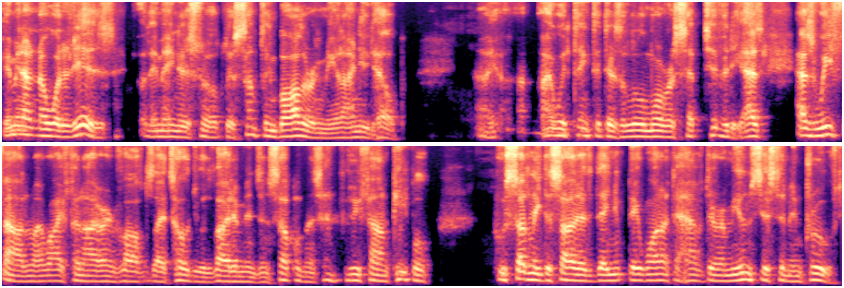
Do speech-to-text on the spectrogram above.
They may not know what it is. They may just know there's something bothering me and I need help. I, I would think that there's a little more receptivity. As as we found, my wife and I are involved, as I told you, with vitamins and supplements, and we found people who suddenly decided they they wanted to have their immune system improved.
